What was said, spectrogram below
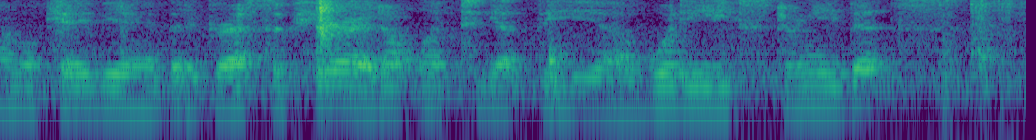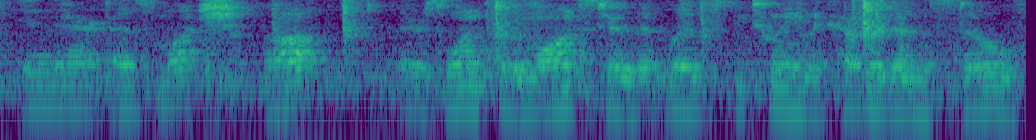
I'm okay being a bit aggressive here. I don't like to get the uh, woody, stringy bits in there as much. Oh, there's one for the monster that lives between the cupboard and the stove.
